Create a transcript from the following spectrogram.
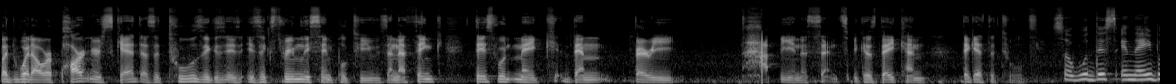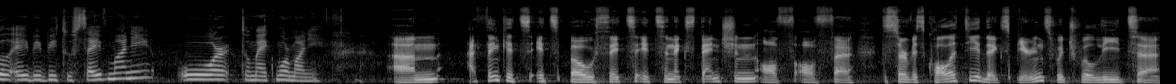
but what our partners get as a tool is, is, is extremely simple to use. And I think this would make them very happy in a sense because they can they get the tools. So would this enable ABB to save money or to make more money? Um, I think it's it's both. It's it's an extension of of uh, the service quality, the experience, which will lead uh,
